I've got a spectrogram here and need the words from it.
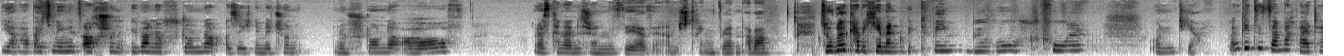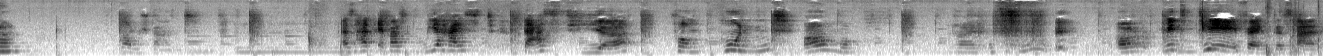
Ja, aber ich nehme jetzt auch schon über eine Stunde. Also ich nehme jetzt schon eine Stunde auf. Und das kann dann schon sehr, sehr anstrengend werden. Aber zum Glück habe ich hier meinen bequemen Bürostuhl. Und ja, dann geht es jetzt einfach weiter. Das hat etwas, wie heißt das hier vom Hund? Amok. Nein. Mit T fängt es an.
